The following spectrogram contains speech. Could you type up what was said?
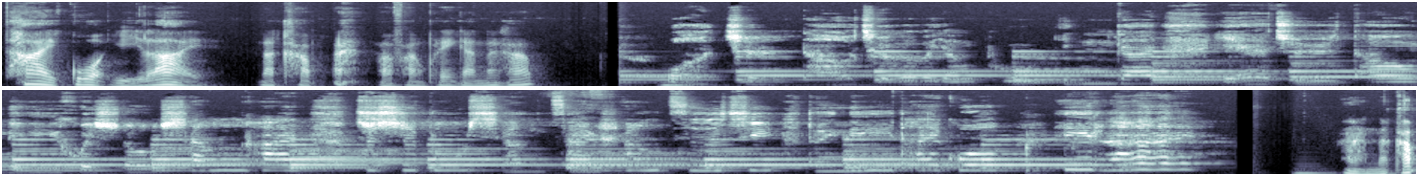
太过依赖นะครับอ่ะมาฟังเพลงกันนะครับ 我知道这样不应该，也知道你会 受伤害，只是不想再让自己对你太过依赖。 อ่านะครับ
